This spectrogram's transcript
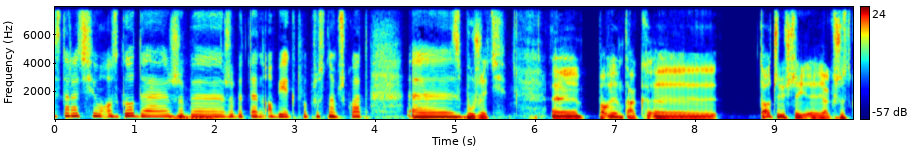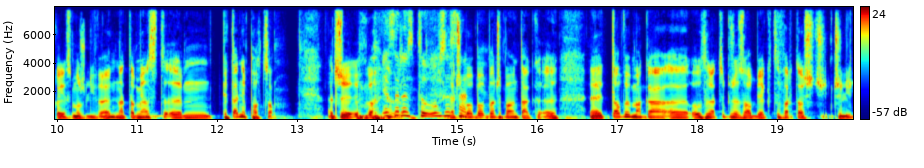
starać się o zgodę, żeby, żeby ten obiekt po prostu na przykład e, zburzyć? E, powiem tak. E, to oczywiście jak wszystko jest możliwe, natomiast pytanie po co? Znaczy, bo, ja zaraz to uzasadnię. Znaczy, bo, bo, znaczy powiem tak, e, e, to wymaga e, utraty przez obiekt wartości, czyli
